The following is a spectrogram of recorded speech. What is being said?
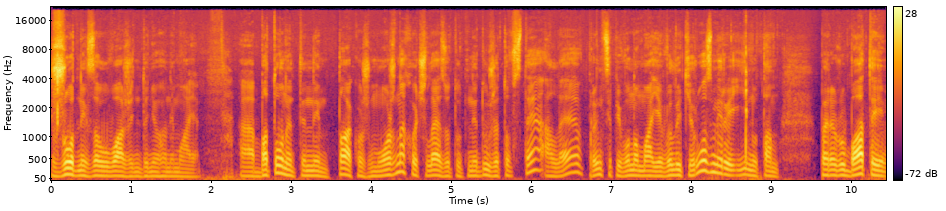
жодних зауважень до нього немає. Е, Батонити ним також можна, хоч лезо тут не дуже товсте, але в принципі воно має великі розміри і ну, там, перерубати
